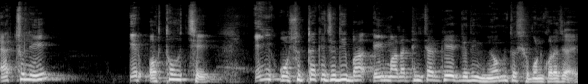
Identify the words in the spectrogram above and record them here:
অ্যাকচুয়ালি এর অর্থ হচ্ছে, এই ওষুধটাকে যদি বা এই মাদার টিংচারকে যদি নিয়মিত সেবন করা যায়,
